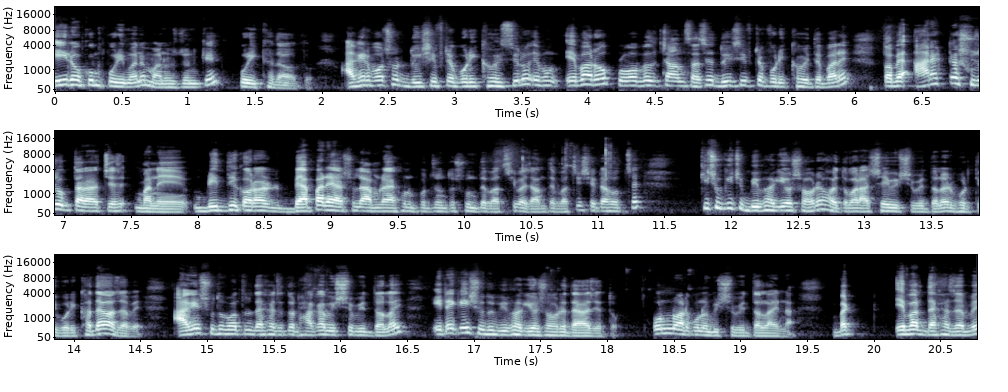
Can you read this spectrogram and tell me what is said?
এই রকম পরিমাণে মানুষজনকে পরীক্ষা দেওয়া হতো। আগের বছর দুই শিফটে পরীক্ষা হয়েছিল এবং এবারও প্রবাবল চান্স আছে দুই শিফটে পরীক্ষা হতে পারে। তবে আরেকটা সুযোগ তারা মানে বৃদ্ধি করার ব্যাপারে আসলে আমরা এখন পর্যন্ত শুনতে পাচ্ছি বা জানতে পাচ্ছি, সেটা হচ্ছে কিছু কিছু বিভাগীয় শহরে হয়তো বা রাজশাহী বিশ্ববিদ্যালয়ের ভর্তি পরীক্ষা দেওয়া যাবে। আগে শুধুমাত্র দেখা যেত ঢাকা বিশ্ববিদ্যালয়, এটাকেই শুধু বিভাগীয় শহরে দেওয়া যেত, অন্য আর কোনো বিশ্ববিদ্যালয় না। বাট এবার দেখা যাবে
